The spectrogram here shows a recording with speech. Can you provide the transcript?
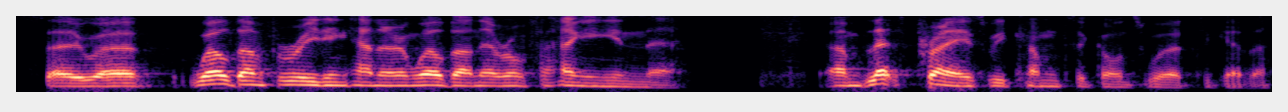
So uh, well done for reading, Hannah, and well done everyone for hanging in there. Um, let's pray as we come to God's word together.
